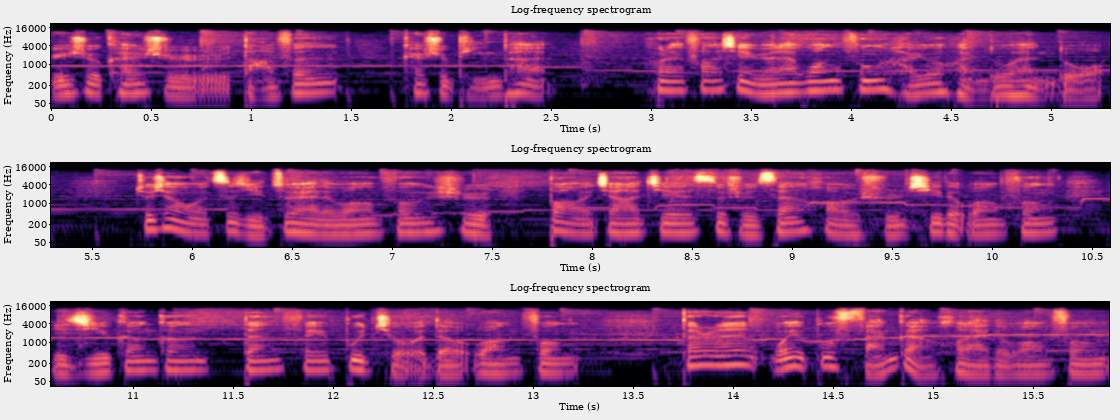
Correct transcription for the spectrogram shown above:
于是开始打分，开始评判。后来发现，原来汪峰还有很多很多。就像我自己最爱的汪峰是鲍家街四十三号时期的汪峰，以及刚刚单飞不久的汪峰。当然，我也不反感后来的汪峰，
